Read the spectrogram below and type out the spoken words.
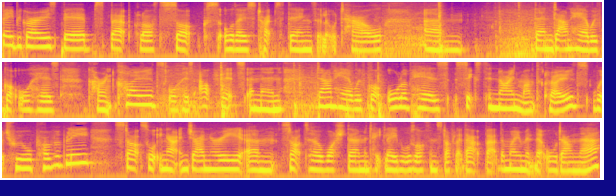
baby grows, bibs, burp cloth, socks, all those types of things, a little towel. Um, then down here we've got all his current clothes, all his outfits, and then down here we've got all of his six to nine month clothes, which we will probably start sorting out in January, um, start to wash them and take labels off and stuff like that. But at the moment they're all down there.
